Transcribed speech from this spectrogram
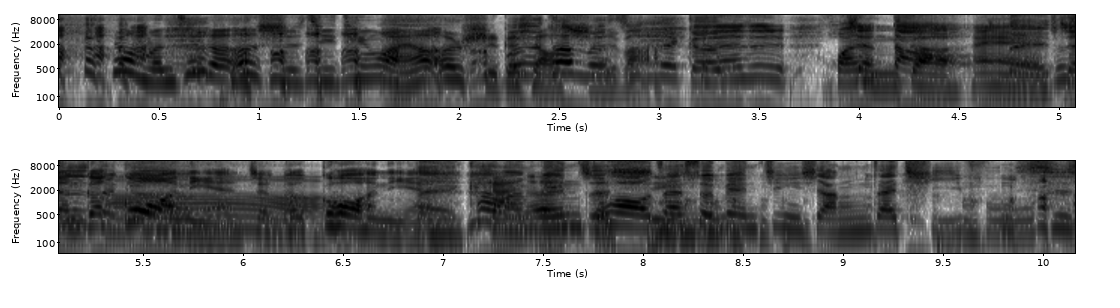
因为我们这个二十集听完要二十个小时吧？那 个可能是整个哎，整个过年，整个过年，看完片之后再顺便进香，再祈福，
